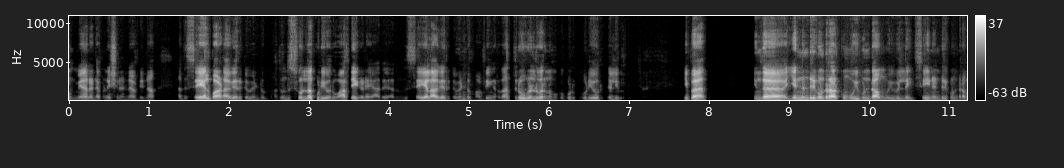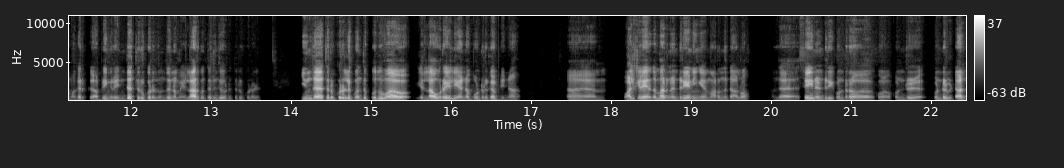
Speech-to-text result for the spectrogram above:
உண்மையான டெஃபினிஷன் என்ன அப்படின்னா, அது செயல்பாடாக இருக்க வேண்டும். அது வந்து சொல்லக்கூடிய ஒரு வார்த்தை கிடையாது. அது வந்து செயலாக இருக்க வேண்டும் அப்படிங்கிறது தான் திருவள்ளுவர் நமக்கு குடுக்கக்கூடிய ஒரு தெளிவு. இப்ப இந்த "எண்ணன்றி கொன்றார்க்கும் உய்வுண்டாம் உய்வில்லை, செய்நன்றி கொன்ற மகற்கு" அப்படிங்கிற இந்த திருக்குறள் வந்து நம்ம எல்லாருக்கும் தெரிஞ்ச ஒரு திருக்குறள். இந்த திருக்குறளுக்கு வந்து பொதுவா எல்லா உரையிலயும் என்ன போட்டிருக்கு அப்படின்னா, அ வாழ்க்கையில எந்த மாதிரி நன்றிய நீங்க மறந்துட்டாலும், அந்த "செய் நன்றி கொன்ற கொ கொன்று கொன்று விட்டால்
